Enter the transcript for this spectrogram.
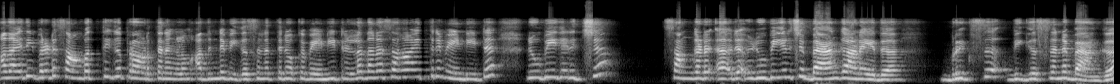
അതായത് ഇവരുടെ സാമ്പത്തിക പ്രവർത്തനങ്ങളും അതിന്റെ വികസനത്തിനും ഒക്കെ വേണ്ടിയിട്ടുള്ള ധനസഹായത്തിന് വേണ്ടിയിട്ട് രൂപീകരിച്ച സംഘട രൂപീകരിച്ച ബാങ്കാണ് ഏത്? ബ്രിക്സ് വികസന ബാങ്ക്.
